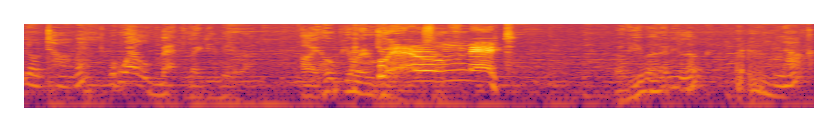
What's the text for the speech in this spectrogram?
Lord Tarwick? Well met, Lady Mira. I hope you're enjoying Well yourself. met. Have you had any luck? Luck?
